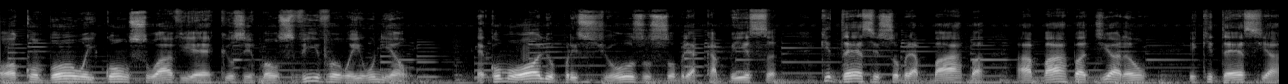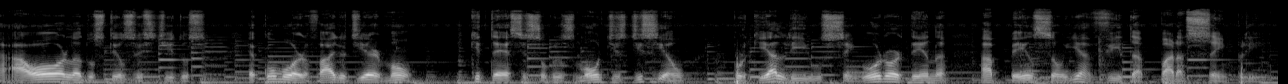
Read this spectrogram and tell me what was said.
Ó, oh, quão bom e quão suave é que os irmãos vivam em união. É como óleo precioso sobre a cabeça, que desce sobre a barba, a barba de Arão, e que desce a, a orla dos teus vestidos. É como o orvalho de Hermon, que desce sobre os montes de Sião, porque ali o Senhor ordena a bênção e a vida para sempre.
